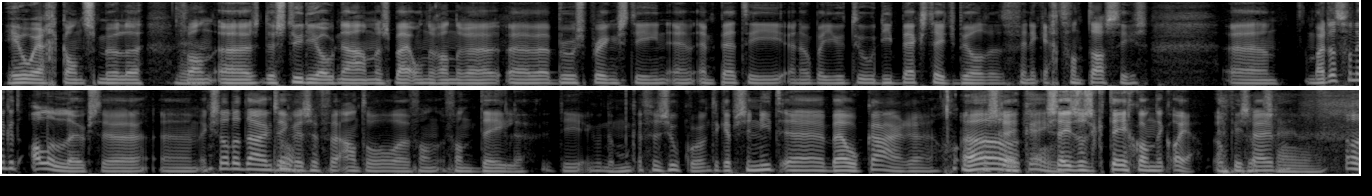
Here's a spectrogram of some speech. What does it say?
heel erg kan smullen Ja. van eh, de studioopnames bij onder andere eh, Bruce Springsteen en, en Patty en ook bij U2. Die backstage beelden, dat vind ik echt fantastisch. Ehm, maar dat vond ik het allerleukste. Ehm, ik zal er daar denk ik eens even een aantal eh, van, van delen. Die, dan moet ik even zoeken hoor, want ik heb ze niet eh, bij elkaar eh Oh, opgeschreven. oké. Steeds als ik tegenkwam, denk ik, oh ja, Even eens opschrijven. opschrijven. Oh,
